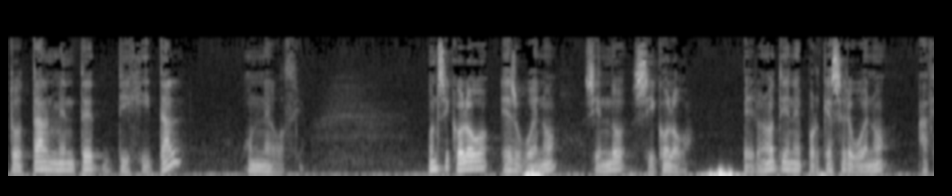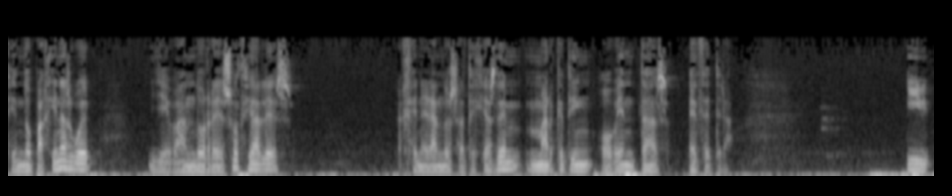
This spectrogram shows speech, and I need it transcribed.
totalmente digital un negocio. Un psicólogo es bueno siendo psicólogo, pero no tiene por qué ser bueno haciendo páginas web, llevando redes sociales, generando estrategias de marketing o ventas, etc. Y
